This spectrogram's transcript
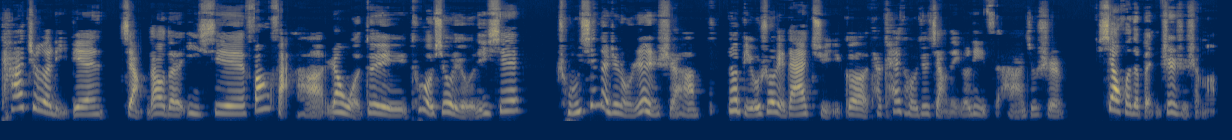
他这个里边讲到的一些方法哈，让我对脱口秀有了一些重新的这种认识哈。那比如说给大家举一个他开头就讲的一个例子哈，就是笑话的本质是什么？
